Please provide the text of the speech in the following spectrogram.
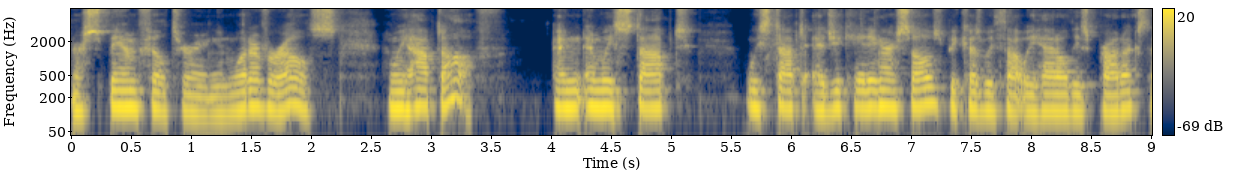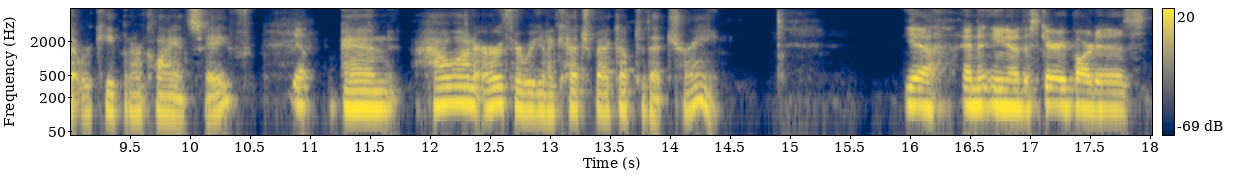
our spam filtering and whatever else, and we hopped off. And and we stopped we stopped educating ourselves because we thought we had all these products that were keeping our clients safe. Yep. And how on earth are we going to catch back up to that train? Yeah, and you know the scary part is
